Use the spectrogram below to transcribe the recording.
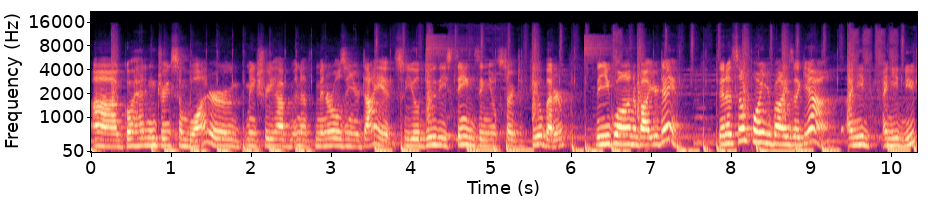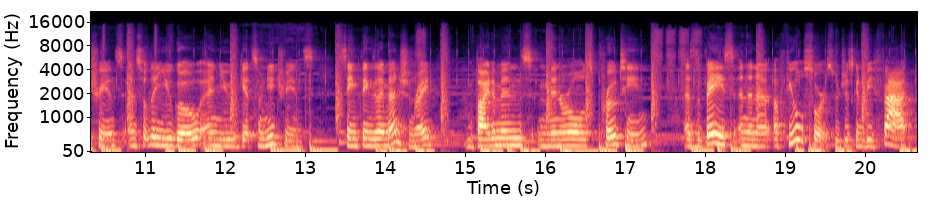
Uh, go ahead and drink some water. Make sure you have enough minerals in your diet. So you'll do these things and you'll start to feel better. Then you go on about your day. Then at some point your body's like, yeah, I need I need nutrients. And so then you go and you get some nutrients. Same things I mentioned, right? Vitamins, minerals, protein as the base, and then a, a fuel source, which is gonna be fat,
